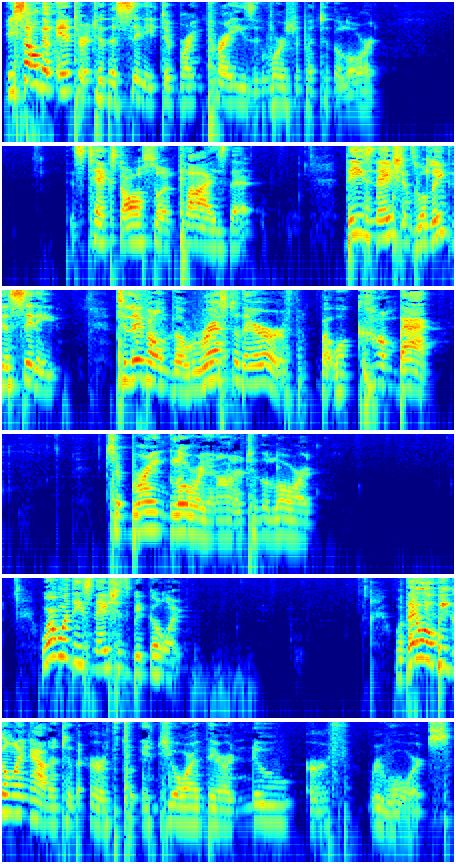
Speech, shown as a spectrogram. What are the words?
He saw them enter into the city to bring praise and worship unto the Lord. This text also implies that these nations will leave this city to live on the rest of the earth, but will come back to bring glory and honor to the Lord. Where will these nations be going? Well, they will be going out into the earth to enjoy their new earth rewards.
